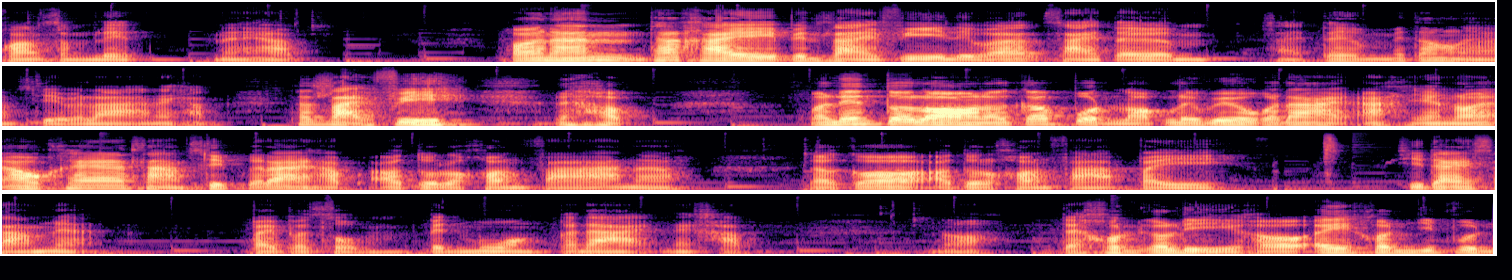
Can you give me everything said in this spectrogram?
ความสำเร็จนะครับ เพราะฉะนั้นถ้าใครเป็นสายฟรีหรือว่าสายเติมสายเติมไม่ต้องนะครับเสียเวลานะครับ ถ้าสายฟรีนะครับมาเล่นตัวรองแล้วก็ปลดล็อกเลเวลก็ได้อะอย่างน้อยเอาแค่ 30 ก็ได้ครับ เอาตัวละครฟ้านะ แล้วก็เอาตัวละครฟ้าไปที่ได้ซ้ำเนี่ย ไปผสมเป็นม่วงก็ได้นะครับเนาะแต่คนเกาหลีเขาเอ้ยคนญี่ปุ่น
